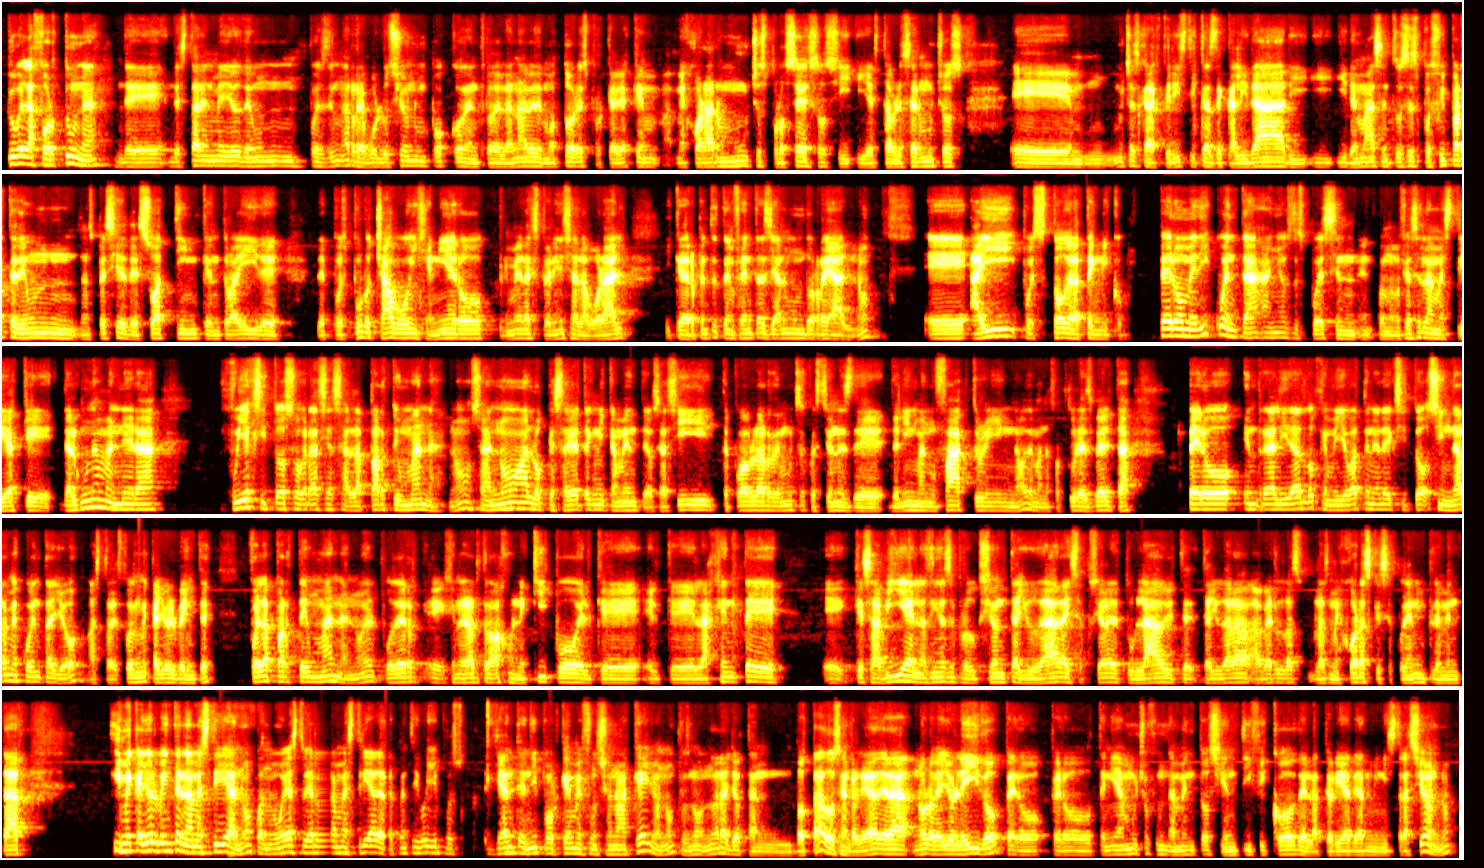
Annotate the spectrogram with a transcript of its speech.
tuve la fortuna de, estar en medio de, un, pues de una revolución un poco dentro de la nave de motores porque había que mejorar muchos procesos y, establecer muchos, eh, muchas características de calidad y, demás. Entonces, pues fui parte de una especie de SWAT team que entró ahí de, de, pues puro chavo, ingeniero, primera experiencia laboral y que de repente te enfrentas ya al mundo real, ¿no? Eh, ahí, pues todo era técnico pero me di cuenta años después, cuando me fui a hacer la maestría, que de alguna manera fui exitoso gracias a la parte humana, ¿no? O sea, no a lo que sabía técnicamente. O sea, sí te puedo hablar de muchas cuestiones de, de lean manufacturing, ¿no? De manufactura esbelta, pero en realidad lo que me llevó a tener éxito, sin darme cuenta yo, hasta después me cayó el 20, fue la parte humana, ¿no? El poder eh, generar trabajo en equipo, el que, el que la gente eh, que sabía en las líneas de producción te ayudara y se pusiera de tu lado y te, ayudara a ver las, mejoras que se podían implementar. Y me cayó el 20 en la maestría, ¿no? Cuando voy a estudiar la maestría, de repente digo, oye, pues ya entendí por qué me funcionó aquello, ¿no? Pues no, no era yo tan dotado, o sea, en realidad era, no lo había yo leído, pero, pero tenía mucho fundamento científico de la teoría de administración, ¿no?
